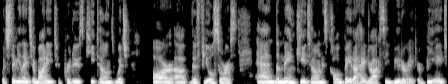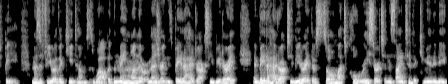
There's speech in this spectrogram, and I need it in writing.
which stimulates your body to produce ketones, which are uh, the fuel source. And the main ketone is called beta hydroxybutyrate or BHB. And there's a few other ketones as well, but the main one that we're measuring is beta hydroxybutyrate. And beta hydroxybutyrate, there's so much cool research in the scientific community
